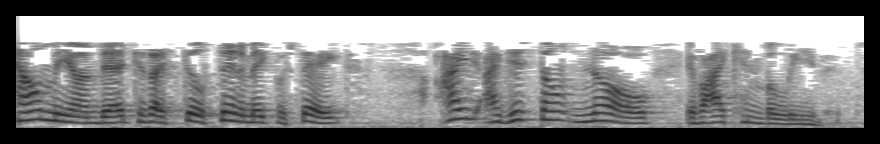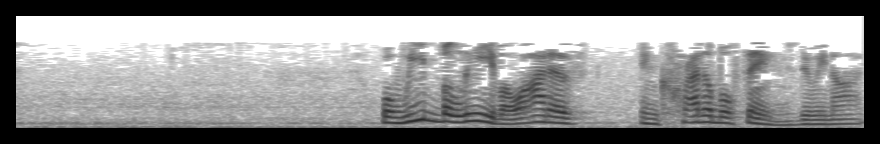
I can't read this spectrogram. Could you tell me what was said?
tell me I'm dead because I still sin and make mistakes. I I just don't know if I can believe it. Well, we believe a lot of incredible things, do we not?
